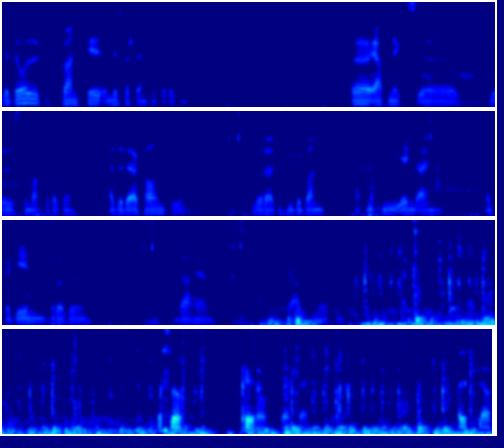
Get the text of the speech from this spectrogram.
Geduld war ein Fehl Missverständnis oder so. Äh, er hat nichts äh, Böses gemacht oder so. Also der Account äh, wurde halt noch nie gebannt, hat noch nie irgendein ein Vergehen oder so. Von daher, ja, alles in Ordnung. Einfach ein bisschen Geduld haben. Ach so, Okay. Du auch dann dein, alles klar.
